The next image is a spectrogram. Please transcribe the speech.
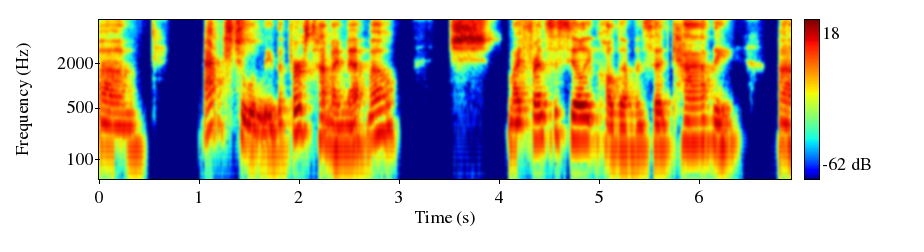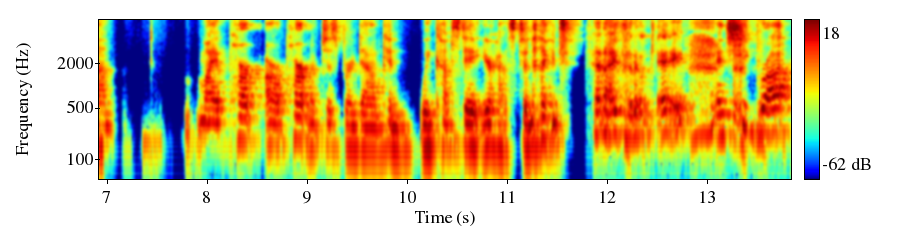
Um, actually, the first time I met Mo, sh my friend Cecilia called up and said, "Kathy." Um, my apart our apartment just burned down. Can we come stay at your house tonight? And I said, okay. And she brought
